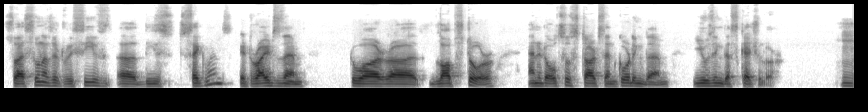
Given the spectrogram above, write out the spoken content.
So as soon as it receives uh, these segments, it writes them to our uh, blob store, and it also starts encoding them using the scheduler. Hmm.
